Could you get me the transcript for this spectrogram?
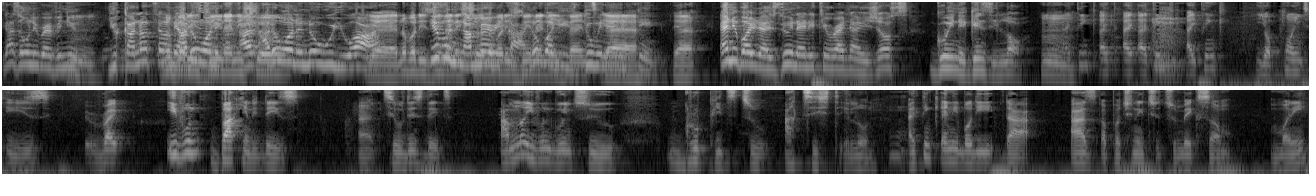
That's the only revenue. Hmm. You cannot tell me I don't want to. I, I don't want to know who you are. Yeah, nobody's even doing in any show, America. nobody's doing any nobody's events, doing yeah, anything. yeah. Anybody that is doing anything right now is just going against the law. Hmm. I think I, I, I think I think your point is right. Even back in the days, uh, till this date, I'm not even going to group it to artist alone. Hmm. I think anybody that has opportunity to make some money,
